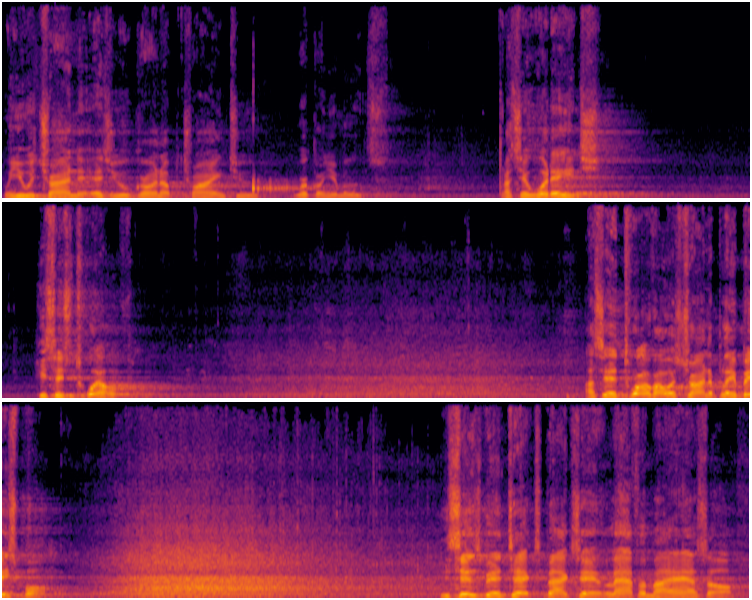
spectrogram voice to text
when you were trying to, as you were growing up trying to work on your moves? I said, What age? He says, 12. I said, 12, I was trying to play baseball. he sends me a text back saying, laughing my ass off.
